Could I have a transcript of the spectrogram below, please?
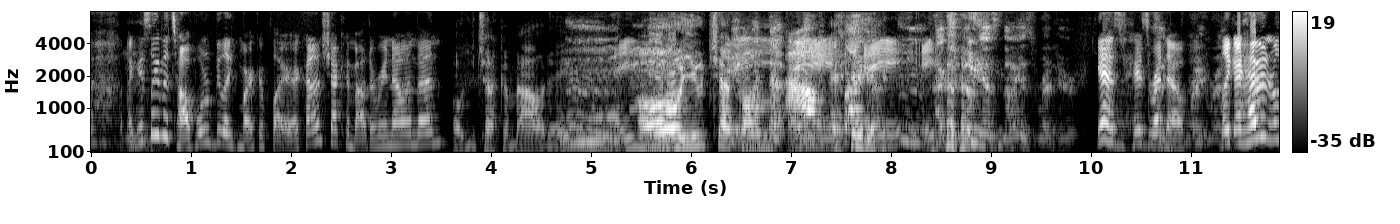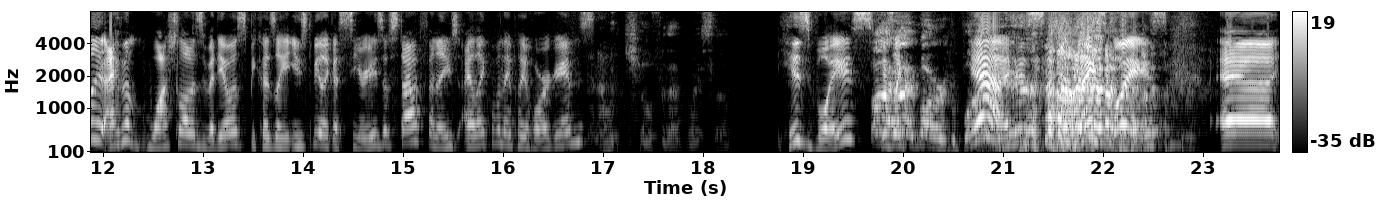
I guess like the top one would be like Markiplier. I kind of check him out every now and then. Oh, you check him out, eh? Hey. Oh, you check Hey, on with him that out. Hey, hey, hey. Actually, he has now he has red hair. Yeah, his hair's red like, now. bright red. Like I haven't really, I haven't watched a lot of his videos because like it used to be like a series of stuff, and I used, I like when they play horror games. Man, I would kill for that voice though. His voice is Hi, like hi, Mark. Bye. Yeah, he's such a nice voice. Uh,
